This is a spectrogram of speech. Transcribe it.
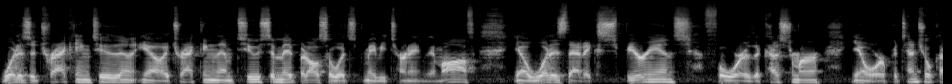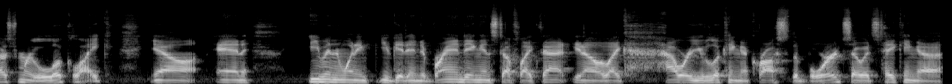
What is attracting to them, you know, attracting them to submit, but also what's maybe turning them off? You know, what does that experience for the customer, you know, or potential customer look like? You know, and even when you get into branding and stuff like that, you know, like how are you looking across the board? So it's taking a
